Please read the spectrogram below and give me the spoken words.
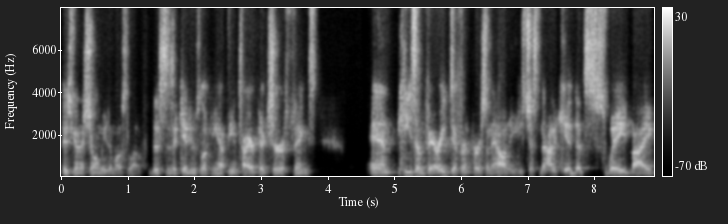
is going to show me the most love. This is a kid who's looking at the entire picture of things, and he's a very different personality. He's just not a kid that's swayed by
